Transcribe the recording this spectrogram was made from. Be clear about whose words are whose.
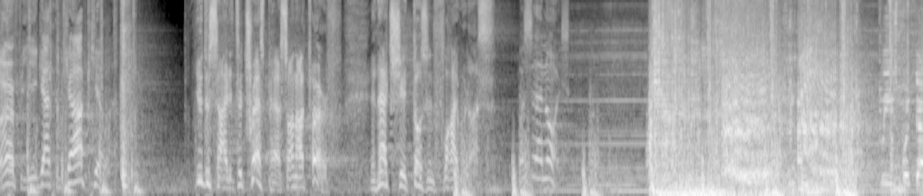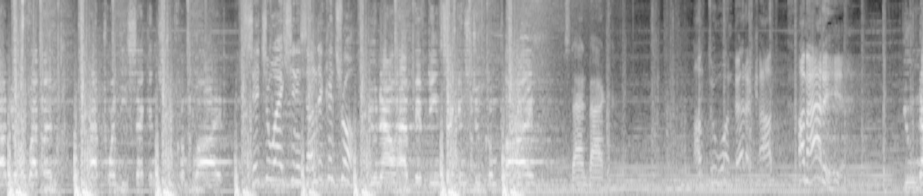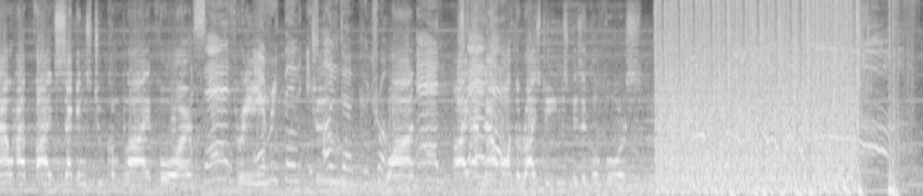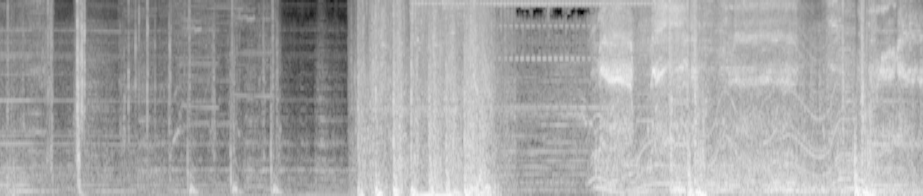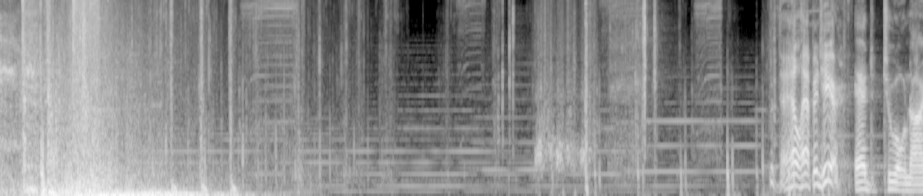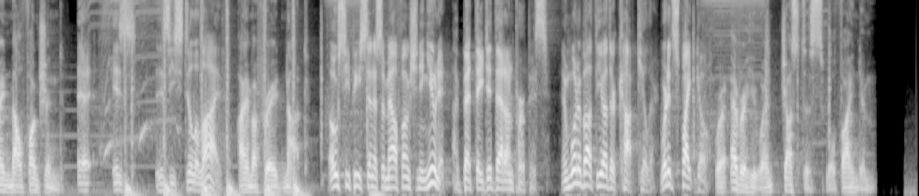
Speaker 1: Murphy, you got the cop killer.
Speaker 2: You decided to trespass on our turf, and that shit doesn't fly with us.
Speaker 1: What's that noise?
Speaker 3: Please put down your weapon. You have 20 seconds to comply.
Speaker 1: The situation is under control.
Speaker 3: You now have 15 seconds to comply.
Speaker 4: Stand back.
Speaker 2: I'll do one better, cop. I'm out of here.
Speaker 3: Now have 5 seconds to comply. Four,
Speaker 1: I said
Speaker 3: Three,
Speaker 1: everything is under control.
Speaker 3: one.
Speaker 1: Ed,
Speaker 3: I am
Speaker 1: stand
Speaker 3: now
Speaker 1: there.
Speaker 3: authorized to use physical force.
Speaker 5: What the hell happened here?
Speaker 4: Ed 209 malfunctioned.
Speaker 5: Uh, is... is he still alive?
Speaker 4: I am afraid not.
Speaker 5: OCP sent us a malfunctioning unit. I bet they did that on purpose. And what about the other cop killer? Where did Spike go?
Speaker 4: Wherever he went, justice will find him.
